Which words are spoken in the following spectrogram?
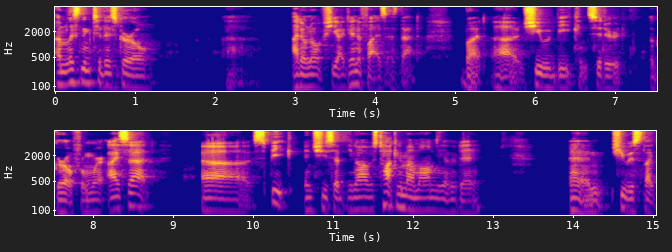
I'm listening to this girl. Uh, I don't know if she identifies as that, but uh, she would be considered a girl from where I sat uh, speak. And she said, You know, I was talking to my mom the other day, and she was like,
